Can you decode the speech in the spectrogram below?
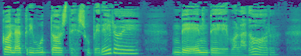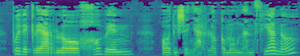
con atributos de superhéroe, de ente volador, puede crearlo joven o diseñarlo como un anciano,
